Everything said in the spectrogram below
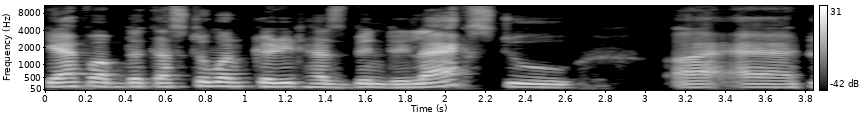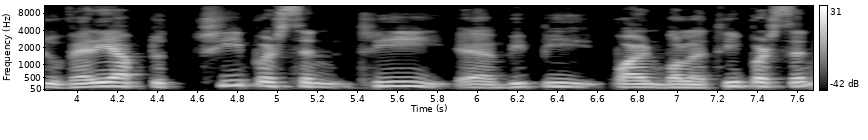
cap of the customer credit has been relaxed to uh, uh, to vary up to 3% 3 uh, BP point বলা 3%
